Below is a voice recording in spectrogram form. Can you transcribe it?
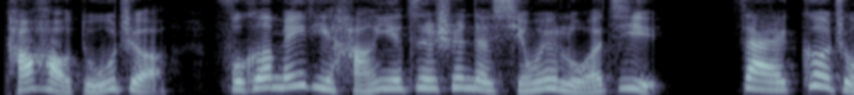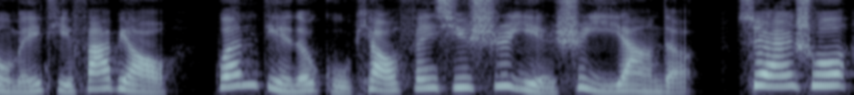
讨好读者，符合媒体行业自身的行为逻辑。在各种媒体发表观点的股票分析师也是一样的。虽然说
